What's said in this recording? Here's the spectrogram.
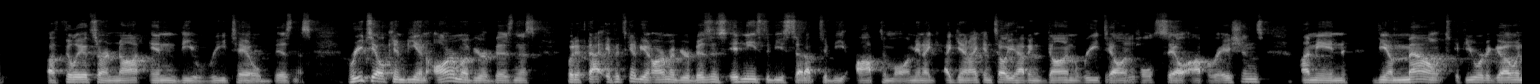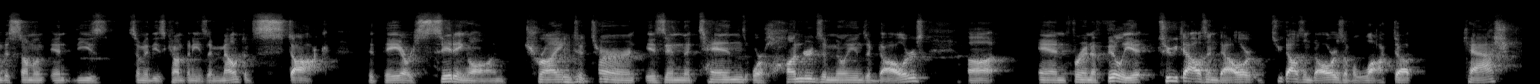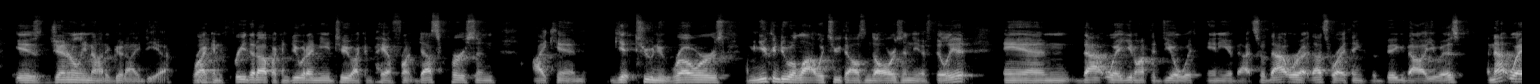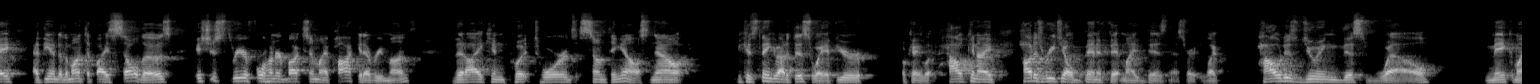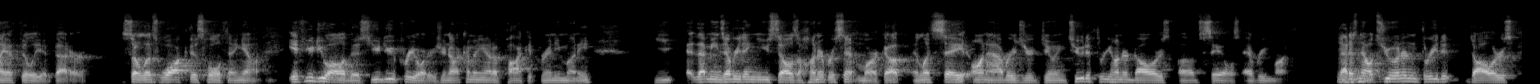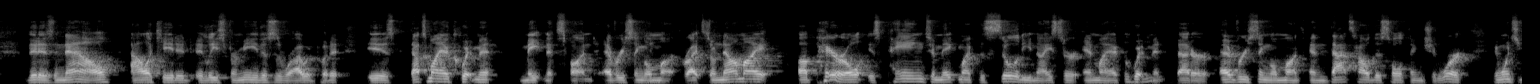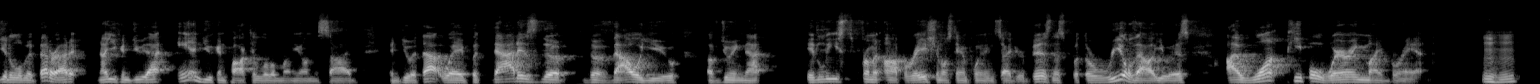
affiliates are not in the retail business. Retail can be an arm of your business but if that if it's going to be an arm of your business, it needs to be set up to be optimal. I mean, I, again, I can tell you, having done retail and mm-hmm. wholesale operations, I mean, the amount if you were to go into some of in these some of these companies, amount of stock that they are sitting on trying mm-hmm. to turn is in the tens or hundreds of millions of dollars. Uh, and for an affiliate, two thousand dollar two thousand dollars of locked up cash is generally not a good idea where I can free that up. I can do what I need to. I can pay a front desk person. I can get two new rowers. I mean, you can do a lot with two thousand dollars in the affiliate, and that way you don't have to deal with any of that. So that where that's where I think the big value is, and that way at the end of the month, if I sell those, it's just three or four hundred bucks in my pocket every month that I can put towards something else. Now, because think about it this way: if you're okay, look, how can I? How does retail benefit my business? Right? Like, how does doing this well make my affiliate better? So let's walk this whole thing out. If you do all of this, you do pre-orders. You're not coming out of pocket for any money. You, that means everything you sell is 100% markup. And let's say on average you're doing two to three hundred dollars of sales every month. That is now mm-hmm. two hundred and three dollars that is now allocated. At least for me, this is where I would put it. Is that's my equipment maintenance fund every single month, right? So now my apparel is paying to make my facility nicer and my mm-hmm. equipment better every single month and that's how this whole thing should work and once you get a little bit better at it now you can do that and you can pocket a little money on the side and do it that way but that is the the value of doing that at least from an operational standpoint inside your business but the real value is i want people wearing my brand mm-hmm.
